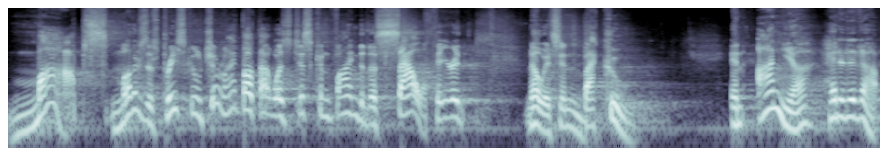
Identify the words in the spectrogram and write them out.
MOPS, Mothers of Preschool Children. I thought that was just confined to the South here. No, it's in Baku. And Anya headed it up.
